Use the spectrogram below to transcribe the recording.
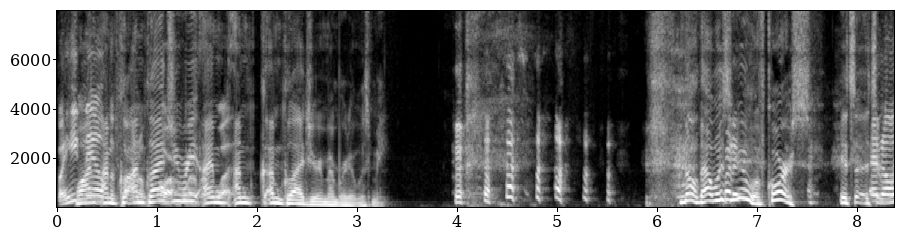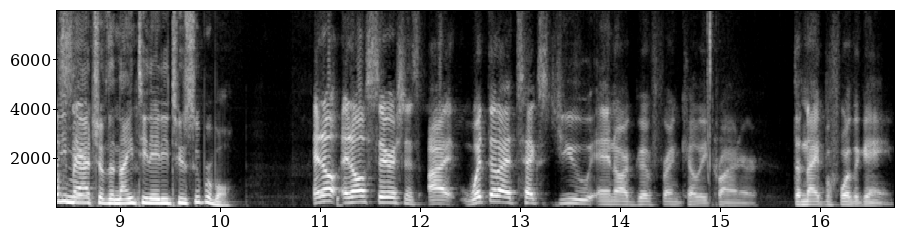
but he well, nailed I'm, the I'm, I'm glad you re- I'm, I'm I'm glad you remembered it was me. no, that was but you, it, of course. It's a, it's a rematch ser- of the 1982 Super Bowl. In all, in all seriousness, I what did I text you and our good friend Kelly Kreiner? The night before the game.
